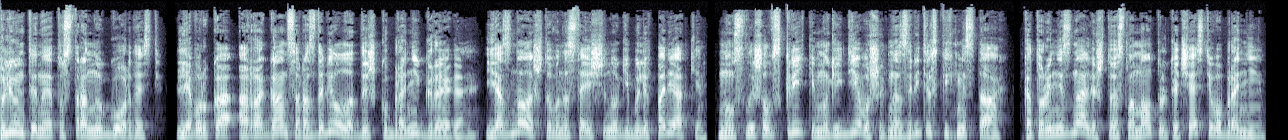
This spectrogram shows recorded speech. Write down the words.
Плюнь ты на эту странную гордость. Левая рука Арроганса раздавила лодыжку брони Грега. Я знала, что его настоящие ноги были в порядке, но услышал вскрики многих девушек на зрительских местах, которые не знали, что я сломал только часть его брони.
